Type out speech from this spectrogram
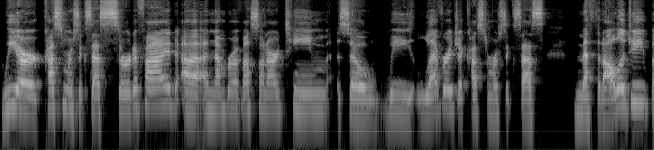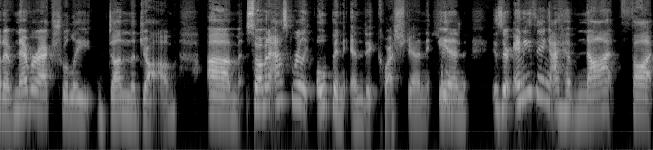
we are customer success certified, uh, a number of us on our team. So we leverage a customer success methodology, but I've never actually done the job. Um, so I'm going to ask a really open ended question. Sure. In is there anything I have not thought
